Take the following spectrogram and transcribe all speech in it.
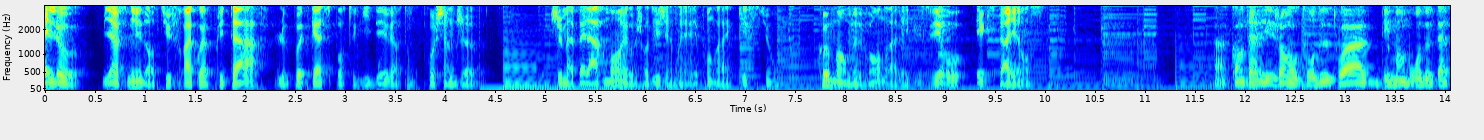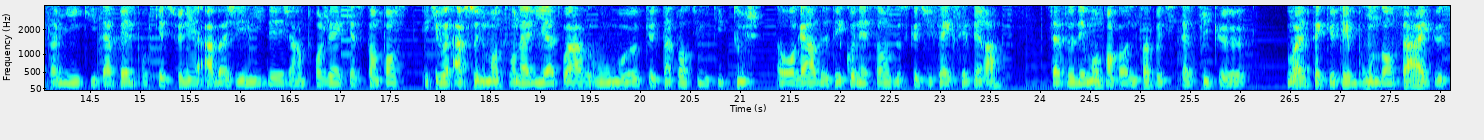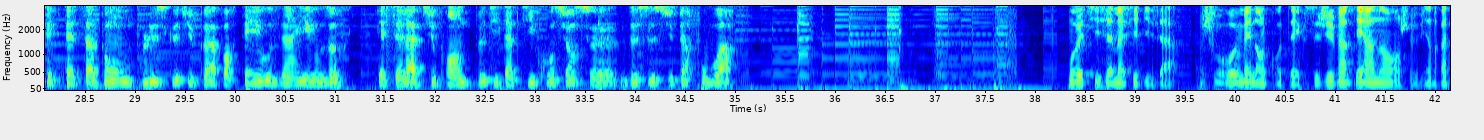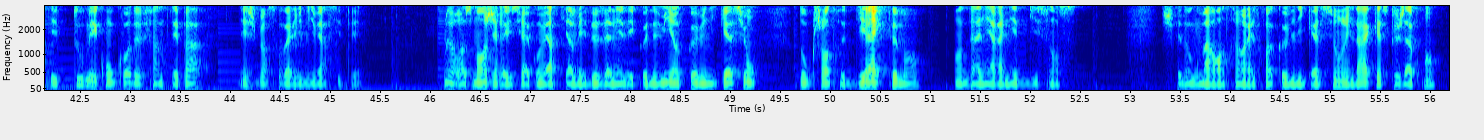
Hello, bienvenue dans Tu feras quoi plus tard, le podcast pour te guider vers ton prochain job. Je m'appelle Armand et aujourd'hui j'aimerais répondre à la question comment me vendre avec zéro expérience? Euh, quand tu as des gens autour de toi, des membres de ta famille qui t'appellent pour te questionner, ah bah j'ai une idée, j'ai un projet, qu'est-ce que t'en penses? Et qui veulent absolument ton avis à toi ou euh, que tu apportes une petite touche au regard de tes connaissances, de ce que tu fais, etc. Ça te démontre encore une fois petit à petit que ouais, que tu es bon dans ça et que c'est peut-être ça ton plus que tu peux apporter aux uns et aux autres. Et c'est là que tu prends petit à petit conscience euh, de ce super pouvoir Moi aussi, ça m'a fait bizarre. Je vous remets dans le contexte. J'ai 21 ans, je viens de rater tous mes concours de fin de prépa et je me retrouve à l'université. Heureusement, j'ai réussi à convertir mes deux années d'économie en communication, donc j'entre directement en dernière année de licence. Je fais donc ma rentrée en L3 communication et là, qu'est-ce que j'apprends?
